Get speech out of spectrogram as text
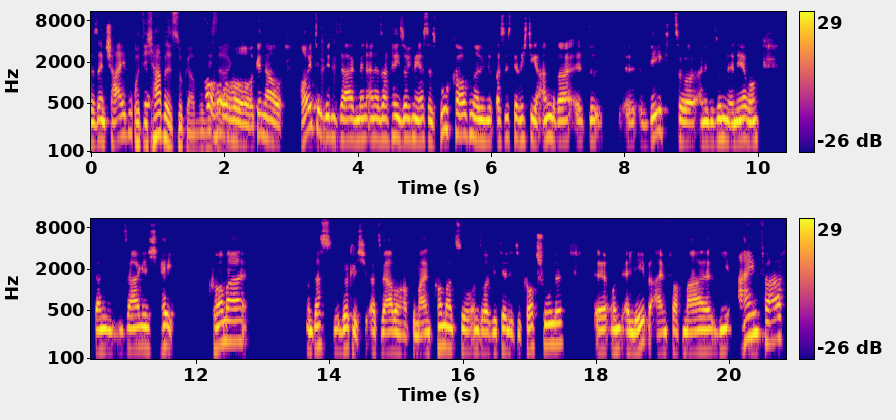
Das Entscheidende. Und ich habe es sogar, muss oh, ich sagen. Oh, genau. Heute würde ich sagen, wenn einer sagt, hey, soll ich mir erst das Buch kaufen oder was ist der richtige andere äh, äh, Weg zu einer gesunden Ernährung, dann sage ich, hey, komm mal, und das wirklich als Werbung auch gemeint, komm mal zu unserer Vitality Kochschule äh, und erlebe einfach mal, wie einfach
